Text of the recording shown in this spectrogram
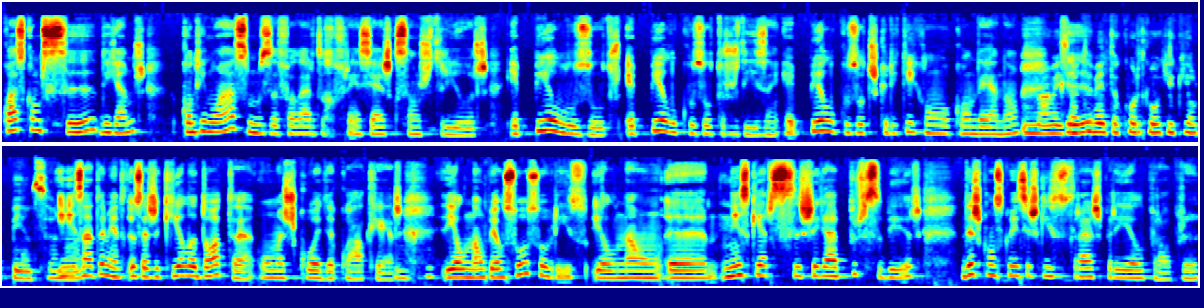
Quase como se, digamos, continuássemos a falar de referenciais que são exteriores, é pelos outros, é pelo que os outros dizem, é pelo que os outros criticam ou condenam. Não, exatamente de acordo com aquilo que ele pensa. Não é? Exatamente, ou seja, que ele adota uma escolha qualquer. Uhum. Ele não pensou sobre isso, ele não uh, nem sequer se chega a perceber das consequências que isso traz para ele próprio.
